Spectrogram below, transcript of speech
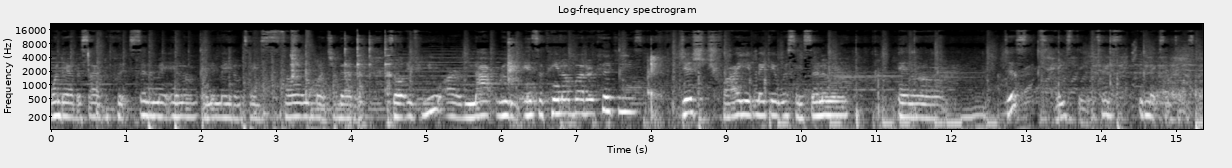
one day I decided to put cinnamon in them and it made them taste so much better. So if you are not really into peanut butter cookies, just try it, make it with some cinnamon and um, just taste it. It, it makes it taste better.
